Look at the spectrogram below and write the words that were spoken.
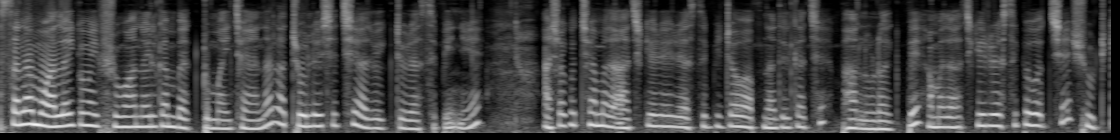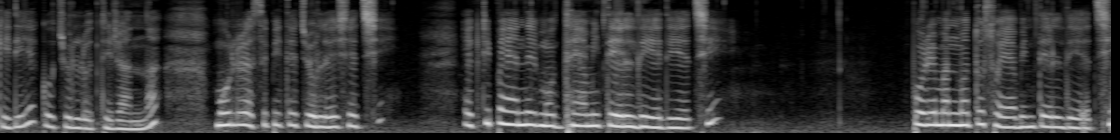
আসসালামু আলাইকুম ইফরুয়ান welcome back to my channel. আর চলে এসেছি আরও একটি রেসিপি নিয়ে। আশা করছি আমার আজকের এই রেসিপিটাও আপনাদের কাছে ভালো লাগবে। আমার আজকের রেসিপি হচ্ছে শুটকি দিয়ে কচুর লতি রান্না। মূল রেসিপিতে চলে এসেছি। একটি প্যানের মধ্যে আমি তেল দিয়ে দিয়েছি। পরিমাণ মতো সয়াবিন তেল দিয়েছি।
